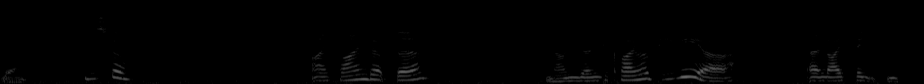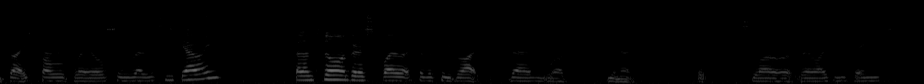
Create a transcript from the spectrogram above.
yeah. But still. I climbed up there. Now I'm going to climb up here. And I think you guys probably will see where this is going. But I'm still not going to spoil it for the people out there who are you know, a bit slower at realizing things.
